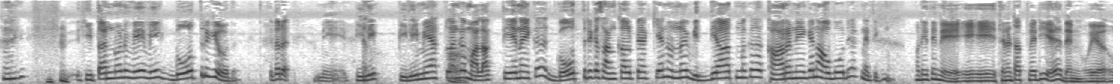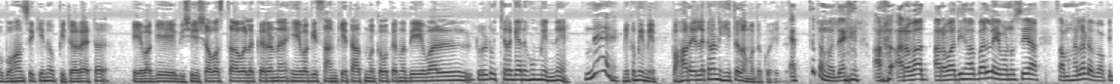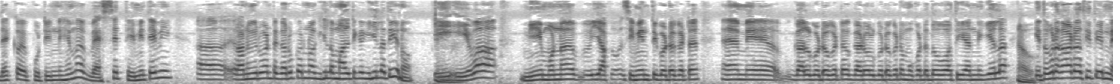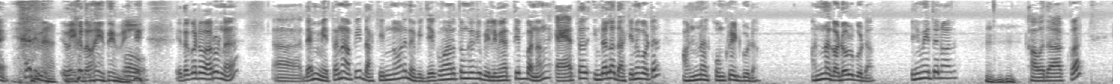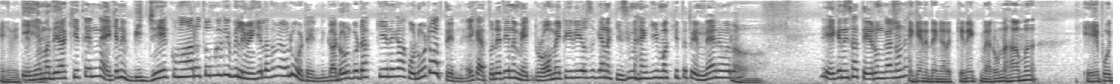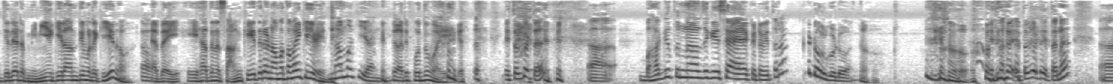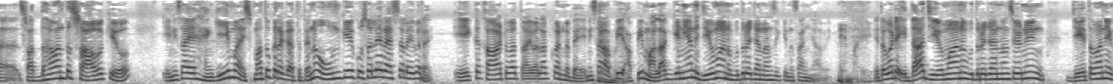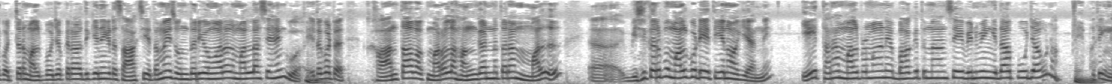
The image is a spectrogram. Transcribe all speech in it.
හිතන්න ඕනේ මේ මේ ගෝත්‍රිකයෝද. ඒතර මේ පිලි පිළිමයක් ළඟ මලක් තියෙන එක ගෝත්‍රික සංකල්පයක් කියන්නේ ඔන්න විද්‍යාත්මක කාරණේ ගැන අවබෝධයක් නැතිකම. මට හිතෙන්නේ ඒ ඒ එතනටත් වැඩිය දැන් ඔය ඔබ වහන්සේ කියන පිටරට ඒ වගේ විශේෂ අවස්ථාවල කරන ඒ වගේ සංකේතාත්මකව කරන දේවල් වලට උච්චර ගැරහුම් වෙන්නේ. නෑ. මේක මේ මේ පහර එල්ල කරන්න හිතලමද කොහෙද? ඇත්තටම දැන් අර අරවා අරවා දිහා බලලා ඒ මිනිස්සයා සමහරවිට අපි දැක්ක ඔය පුටින් එහෙම වැස්සේ තෙමි තෙමි රණවිරුවන්ට ගරු කරනවා ගිහිල්ලා මල් ටික ගිහිල්ලා තියෙනවා. ඒ ඒවා මේ මොන සිමෙන්ති ගොඩකට මේ ගල් ගොඩකට ගඩොල් ගොඩකට මොකටද ඕවා තියන්නේ කියලා. එතකොට කාටවත් හිතෙන්නේ නැහැ. මේක තමයි හිතෙන්නේ. ඔව්. එතකොට වරුණ දැන් මෙතන අපි දකින්න ඕනේ දැන් විජය කුමාරතුංගගේ පිළිමයක් තිබ්බනම් ඈත ඉඳලා දකිනකොට අන්න කොන්ක්‍රීට් ගොඩක්. අන්න ගඩොල් ගොඩක්. එහෙම හිතනවද? කවදාක්වත් එහෙම දෙයක් හිතෙන්නේ නැහැ. ඒ කියන්නේ විජය කුමාරතුංගගේ පිළිමය කියලා තමයි ඔලුවට එන්නේ. ගඩොල් ගොඩක් කියන එක ඔලුවටවත් එන්නේ නැහැ. ඒක ඇතුලේ තියෙන රෝ මැටීරියල්ස් ගැන කිසිම හැඟීමක් හිතට එන්නේ නැහැ. ඒක නිසා තේරුම් ගන්න ඕනේ. ඒ කියන්නේ දැන් අර කෙනෙක් මැරුණාම ඒ පුජ්‍යලයට මිනිය කියලා අන්තිමට කියනවා. හැබැයි ඒ හදන සංකේතෙට නම තමයි කියවෙන්නේ. නම කියන්නේ. හරි පුදුමයි ඒක. එතකොට භාග්‍යතුන් වහන්සේගේ සෑයකට විතර ගඩොල් ගොඩවල්. ඔව්. එතකොට එතන ශ්‍රද්ධාවන්ත ශ්‍රාවකයෝ ඒ නිසා ඒ හැඟීම ඉස්මතු කරගත්ත තැන ඔවුන්ගේ කුසලයේ රැස්සලා ඉවරයි. ඒක කාටවත් ආයෙ වළක්වන්න බෑ. නිසා අපි අපි මලක් ගෙනියන්නේ ජීවමාන බුදුරජාණන් වහන්සේ කියන සංඥාවෙන්. එහෙමයි. එතකොට එදා ජීවමාන බුදුරජාණන් වහන්සේ වෙනුවෙන් ජේතවනයේ කොච්චර මල් පූජා කරාද කියන එකට සාක්ෂිය තමයි සුන්දරියෝ මරලා මල්ලාස්සේ හැංගුවා. එතකොට කාන්තාවක් මරලා හංගන්න තරම් මල් අ, විසි කරපු මල් ගොඩේ තියනවා කියන්නේ ඒ තරම් මල් ප්‍රමාණයක් භාග්‍යතුන් වහන්සේ වෙනුවෙන් එදා පූජා වුණා. ඉතින්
